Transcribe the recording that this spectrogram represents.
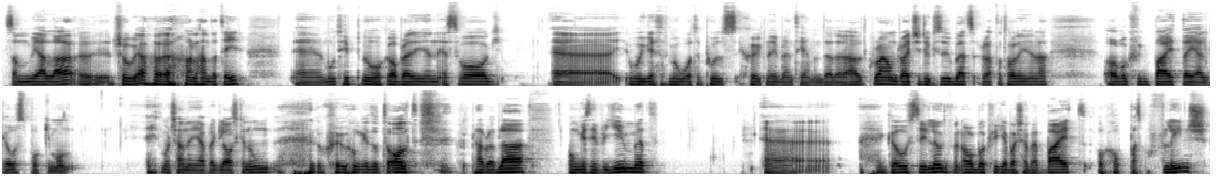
Som vi alla, eh, tror jag, har landat i. Eh, mot Hypno och Abradin är svag. Eh, Wiggles med Waterpuls sjukt nöjd med den temen, dödar allt ground, Raichi Took Zubats, rattar linjerna. Arbok fick bita ihjäl Ghost Pokémon. Hitmonchan är en jävla glaskanon, dog sju gånger totalt, bla bla bla. Ångest inför gymmet. Uh, Ghost är lugnt men Arbok fick jag bara köpa bite och hoppas på flinch.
